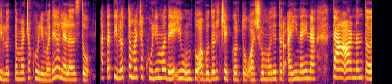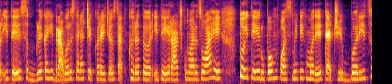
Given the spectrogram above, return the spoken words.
तिलोत्तमाच्या खोलीमध्ये आलेला असतो. आता तिलोत्तमाच्या खोलीमध्ये येऊन तो अगोदर चेक करतो. वॉशरूममध्ये तर आई नाही ना. त्यानंतर इथे सगळे काही ड्रायव्हर्स त्याला चेक करायचे असतात. खरं तर इथे राजकुमार जो आहे तो इथे रूपम कॉस्मेटिकमध्ये त्याची बरीच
